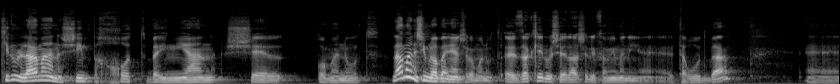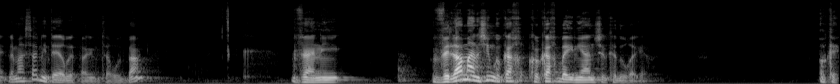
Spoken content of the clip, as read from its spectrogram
כאילו למה אנשים פחות בעניין של אומנות? למה אנשים לא בעניין של אומנות? אה, זו כאילו שאלה שלפעמים אני אה, טרוד בה. אה, למעשה אני די הרבה פעמים טרוד בה. ואני... ולמה אנשים כל כך, כל כך בעניין של כדורגל? אוקיי.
